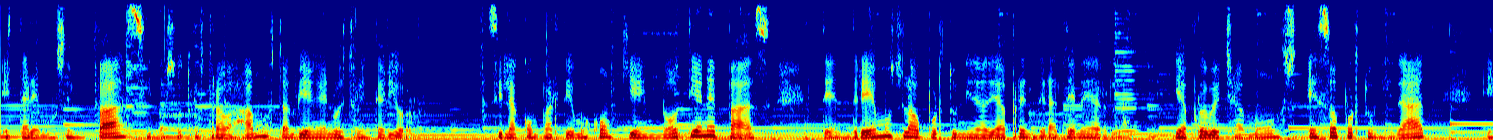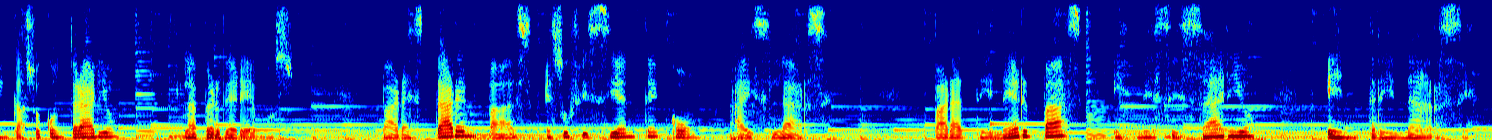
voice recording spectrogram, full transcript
estaremos en paz si nosotros trabajamos también en nuestro interior. Si la compartimos con quien no tiene paz, tendremos la oportunidad de aprender a tenerla y aprovechamos esa oportunidad en caso contrario, la perderemos. Para estar en paz es suficiente con aislarse. Para tener paz es necesario entrenarse.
